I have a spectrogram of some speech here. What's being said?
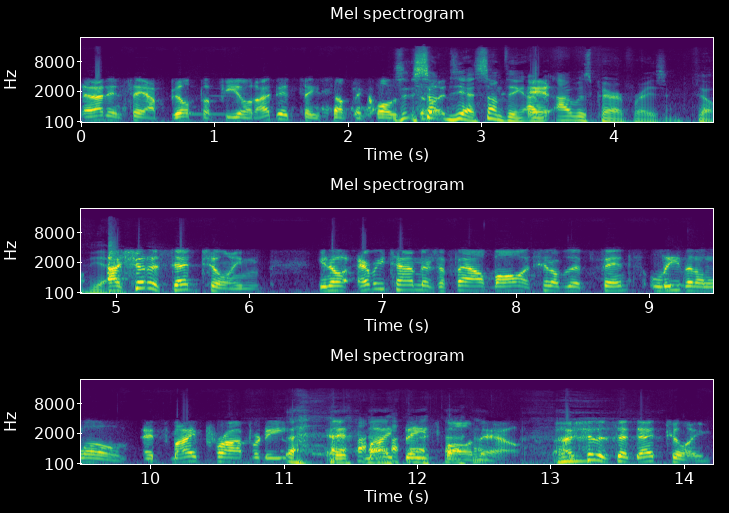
and I didn't say I built the field. I did say something close to So- it. yeah, something. I, I was paraphrasing. Phil. Yeah. I should have said to him, you know, every time there's a foul ball, it's hit over the fence. Leave it alone. It's my property, and it's my baseball now. I should have said that to him.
